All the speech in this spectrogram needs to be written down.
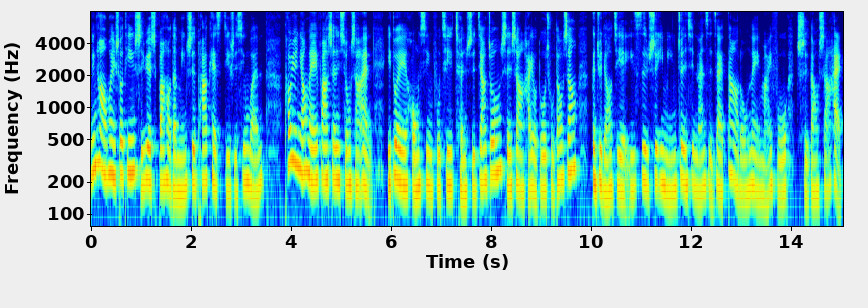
您好，欢迎收听十月十八号的《民事 Podcast》即时新闻。桃园杨梅发生凶杀案，一对红姓夫妻陈尸家中，身上还有多处刀伤。根据了解，疑似是一名郑姓男子在大楼内埋伏，持刀杀害。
